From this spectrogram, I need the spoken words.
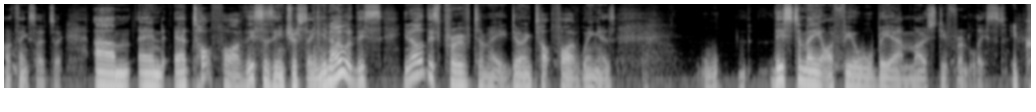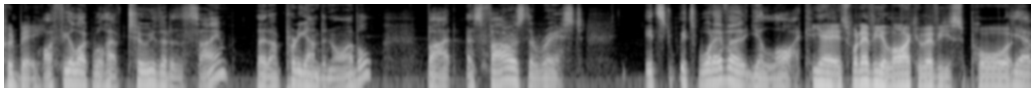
I think so too. Um, and our top five. This is interesting. You know what this? You know what this proved to me doing top five wingers. This to me, I feel will be our most different list. It could be. I feel like we'll have two that are the same, that are pretty undeniable. But as far as the rest, it's it's whatever you like. Yeah, it's whatever you like, whoever you support, Yeah,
